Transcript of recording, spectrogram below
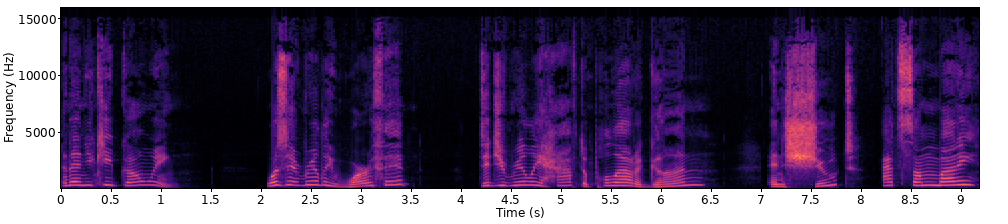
and then you keep going. Was it really worth it? Did you really have to pull out a gun and shoot at somebody?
